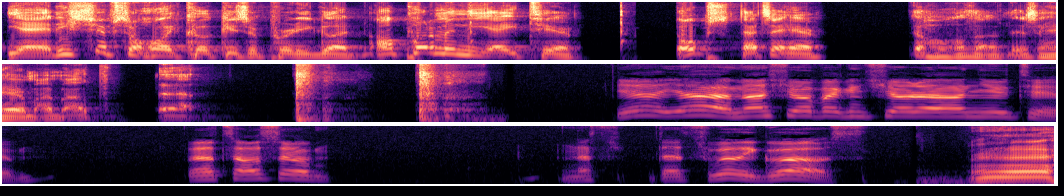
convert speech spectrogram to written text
Yeah, these Chips Ahoy cookies are pretty good. I'll put them in the A tier. Oops, that's a hair. Oh, hold on, there's a hair in my mouth. Yeah. Yeah, yeah, I'm not sure if I can show that on YouTube. That's also, that's that's really gross. Uh,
